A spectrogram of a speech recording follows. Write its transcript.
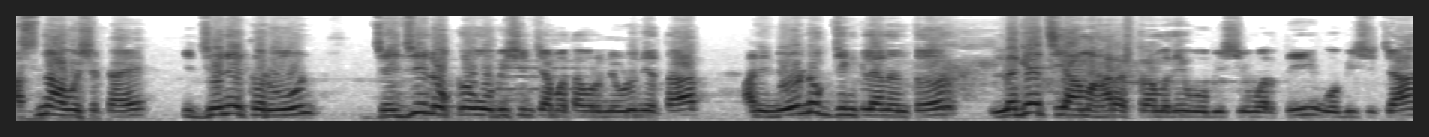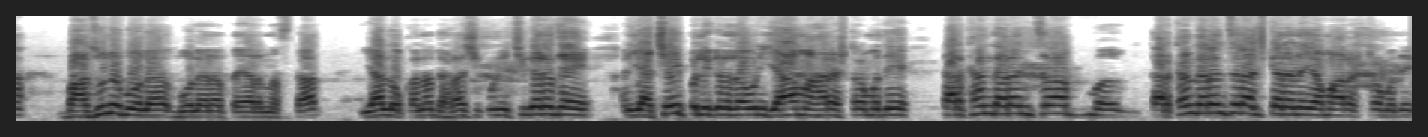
असणं आवश्यक आहे की जेणेकरून जे जे लोक ओबीसीच्या मतावर निवडून येतात आणि निवडणूक जिंकल्यानंतर लगेच या महाराष्ट्रामध्ये ओबीसी वरती ओबीसीच्या बाजूने बोला बोलायला तयार नसतात. या लोकांना धडा शिकवण्याची गरज आहे. आणि याच्याही पलीकडे जाऊन या महाराष्ट्रामध्ये कारखानदारांचा कारखानदारांचं राजकारण आहे या महाराष्ट्रामध्ये.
